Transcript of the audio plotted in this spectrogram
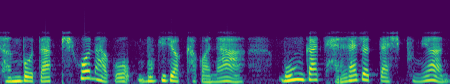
전보다 피곤하고 무기력하거나 뭔가 달라졌다 싶으면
